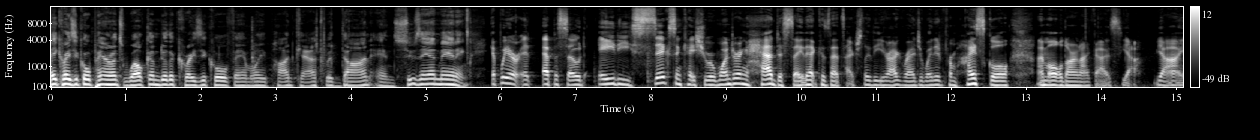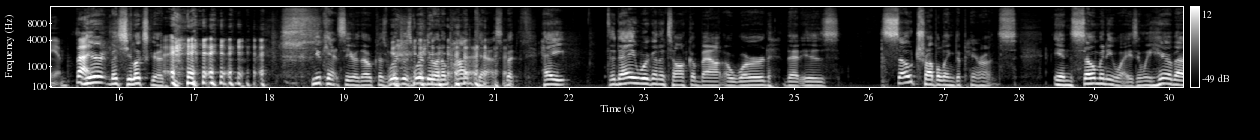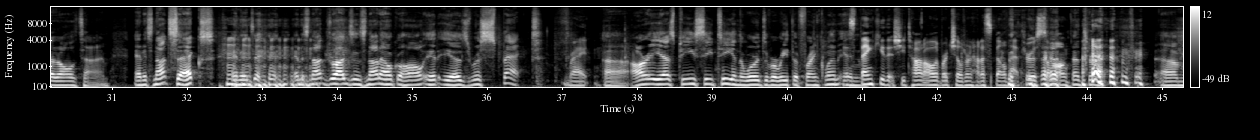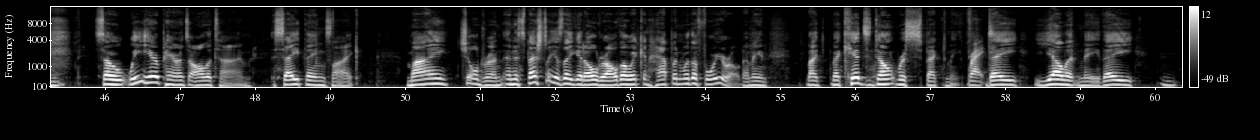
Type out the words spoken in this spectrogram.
Hey, crazy cool parents, welcome to the Crazy Cool Family Podcast with Don and Suzanne Manning. Yep, we are at episode 86. In case you were wondering, I had to say that because that's actually the year I graduated from high school. I'm old, aren't I, guys? Yeah, yeah, I am. But You're, but she looks good. you can't see her though because we're just we're doing a podcast. But hey, today we're going to talk about a word that is so troubling to parents in so many ways, and we hear about it all the time. And it's not sex, and it's and it's not drugs, and it's not alcohol. It is respect. right. Uh, R E S P E C T, in the words of Aretha Franklin. Yes, and thank you that she taught all of our children how to spell that through a song. That's right. um, so we hear parents all the time say things like, my children, and especially as they get older, although it can happen with a four year old. I mean, my, my kids don't respect me. Right. They yell at me. They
